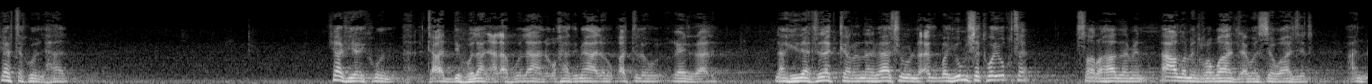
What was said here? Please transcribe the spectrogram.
كيف تكون الحال؟ كيف يكون تعدي فلان على فلان وأخذ ماله وقتله غير ذلك؟ لكن إذا تذكر أن الفاسق ولا عقبه يمسك ويقتل. صار هذا من أعظم الروادع والزواجر عن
